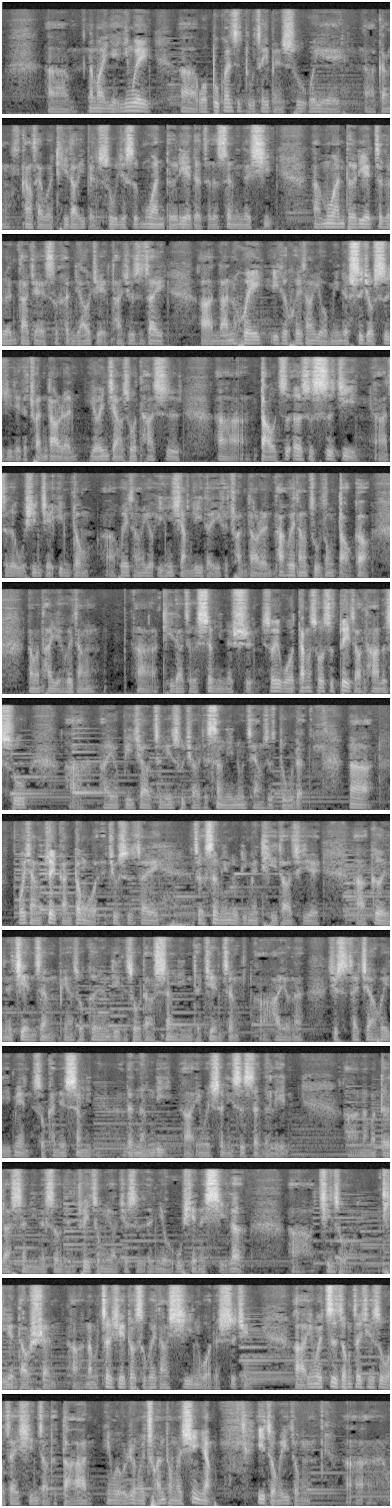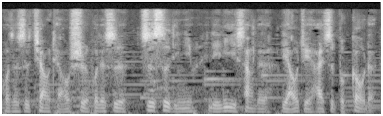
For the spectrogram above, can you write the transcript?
啊，那么也因为啊，我不光是读这一本书，我也啊，刚刚才我提到一本书，就是穆安德烈的这个圣灵的喜。那，穆安德烈这个人大家也是很了解，他就是在啊南非一个非常有名的十九世纪的一个传道人。有人讲说他是啊导致二十世纪啊这个五旬节运动啊非常有影响力的一个传道人。他非常注重祷告，那么他也非常。啊，提到这个圣灵的事，所以我当时是对照他的书，啊，还有比较正耶稣教的圣灵论这样子读的。那我想最感动我的，就是在这圣灵录里面提到这些啊个人的见证，比方说个人领受到圣灵的见证啊，还有呢，就是在教会里面所看见圣灵的能力啊，因为圣灵是神的灵啊，那么得到圣灵的时候，人最重要就是人有无限的喜乐啊，清楚。体验到神啊，那么这些都是非常吸引我的事情，啊，因为至终这些是我在寻找的答案。因为我认为传统的信仰，一种一种啊，或者是教条式，或者是知识领域领域上的了解还是不够的，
